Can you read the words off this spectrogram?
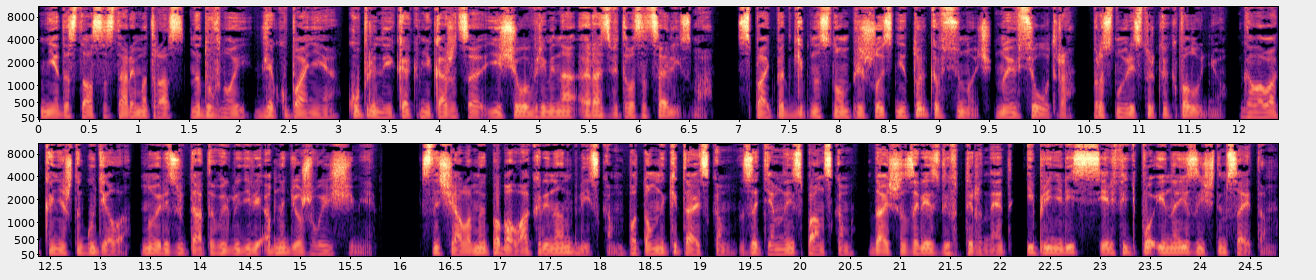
Мне достался старый матрас, надувной, для купания, купленный, как мне кажется, еще во времена развитого социализма. Спать под гипносном пришлось не только всю ночь, но и все утро. Проснулись только к полудню. Голова, конечно, гудела, но результаты выглядели обнадеживающими. Сначала мы побалакали на английском, потом на китайском, затем на испанском. Дальше залезли в интернет и принялись серфить по иноязычным сайтам.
